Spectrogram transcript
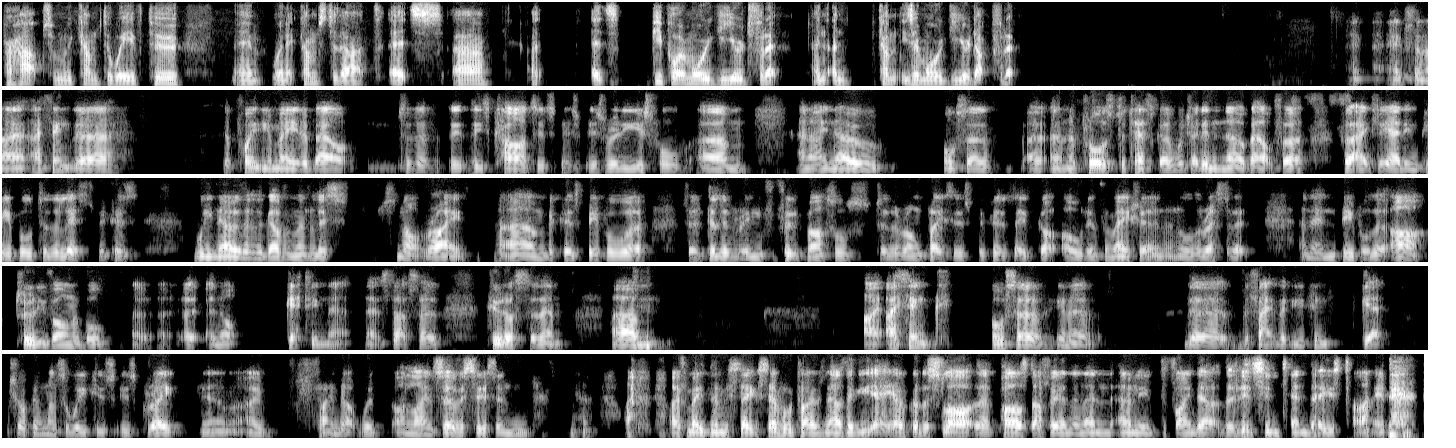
perhaps when we come to wave two, um, when it comes to that, it's uh, uh, it's people are more geared for it, and and companies are more geared up for it. Excellent. I, I think the the point you made about sort of the, these cards is, is, is really useful. Um, and I know also uh, an applause to Tesco, which I didn't know about for for actually adding people to the list because we know that the government list's not right um, because people were sort of delivering food parcels to the wrong places because they'd got old information and all the rest of it. And then people that are truly vulnerable uh, are, are not getting that that stuff. So kudos to them. Um, I, I think also, you know, the the fact that you can get shopping once a week is is great. You know, I signed up with online services and you know, I, I've made the mistake several times now thinking, yeah, I've got a slot that pile stuff in and then only to find out that it's in 10 days time.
